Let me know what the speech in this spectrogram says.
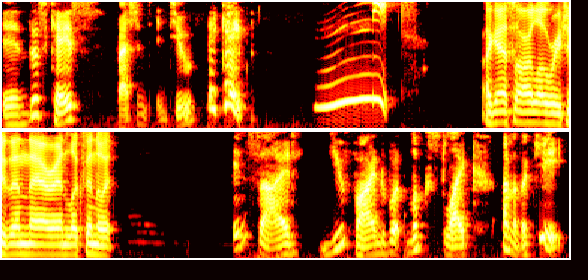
in this case, fashioned into a cape. Neat. I guess Arlo reaches in there and looks into it. Inside, you find what looks like another key.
